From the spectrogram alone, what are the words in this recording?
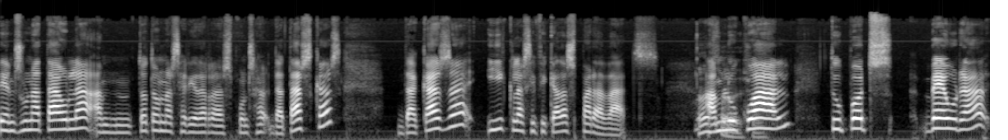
tens una taula amb tota una sèrie de, de tasques de casa i classificades per edats. Ah, amb la qual tu pots veure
